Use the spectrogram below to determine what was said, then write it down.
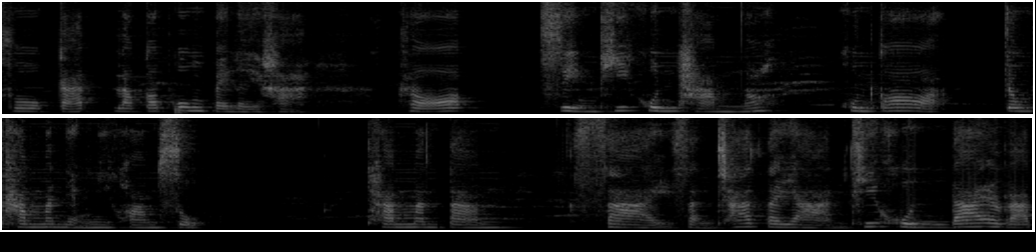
โฟกัสแล้วก็พุ่งไปเลยค่ะ เพราะสิ่งที่คุณทำเนาะคุณก็จงทำมันอย่างมีความสุขทำมันตามสายสัญชาตญาณที่คุณได้รับ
